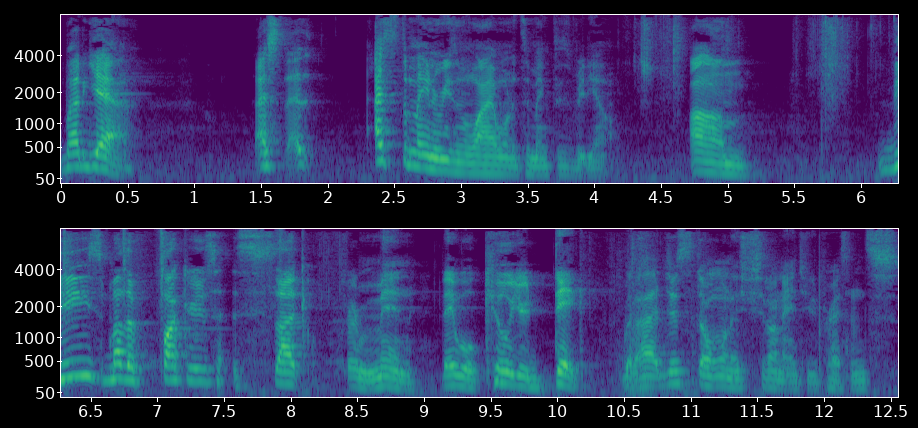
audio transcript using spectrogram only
But yeah, that's, that's the main reason why I wanted to make this video. Um, these motherfuckers suck for men. They will kill your dick. But I just don't want to shit on antidepressants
